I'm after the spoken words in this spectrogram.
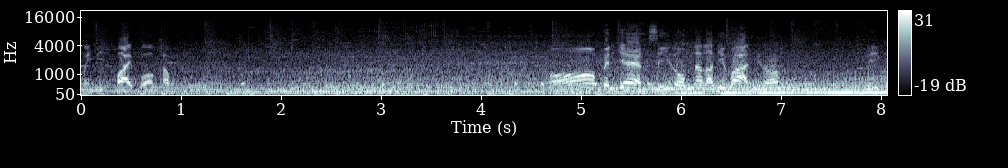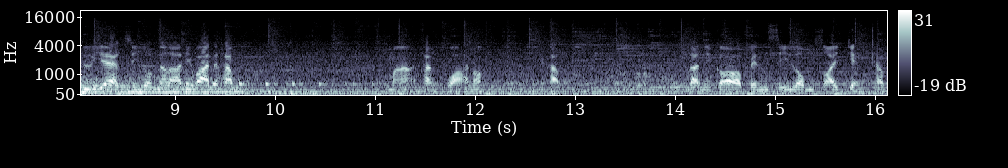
ไม่มีป้ายบอกครับ อ๋อ เป็นแยกสีลมนราธิวาสพี่น้อง นี่คือแยกสีลมนราธิวาสนะครับ มาทางขวาเนาะนี่ครับด้านนี้ก็เป็นสีลมซอยเจ็ดครับ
